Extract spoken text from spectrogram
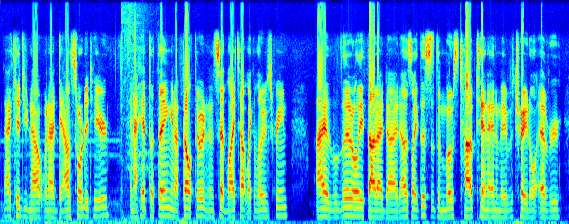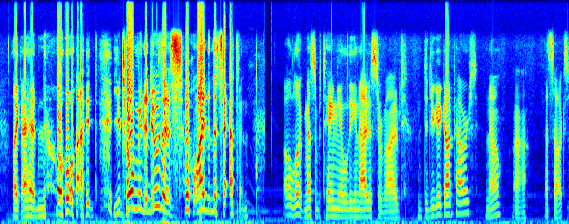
And I kid you not, when I down sorted here and I hit the thing and I fell through it and it said lights out like a loading screen, I literally thought I died. I was like, this is the most top 10 anime betrayal ever. Like, I had no idea. You told me to do this. why did this happen? Oh, look, Mesopotamia Leonidas survived. Did you get god powers? No? Uh, that sucks.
